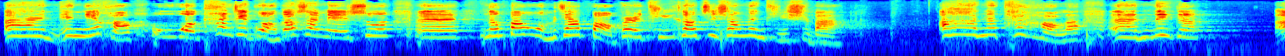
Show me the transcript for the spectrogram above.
啊，您您好，我看这广告上面说，呃，能帮我们家宝贝儿提高智商问题是吧？啊，那太好了，呃，那个，啊，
